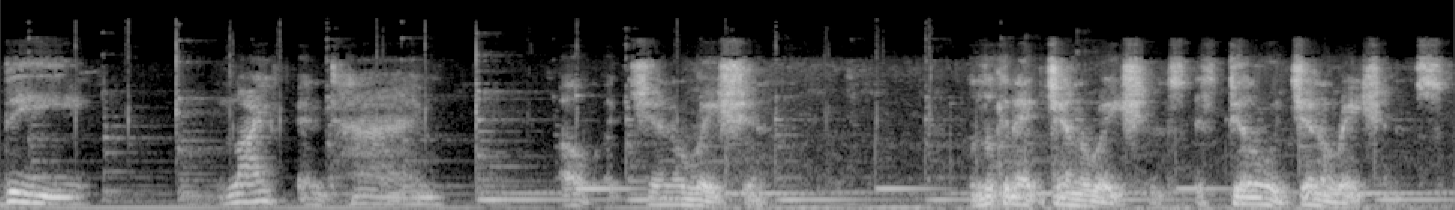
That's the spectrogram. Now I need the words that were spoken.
the life and time of a generation. Looking at generations. It's dealing with generations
